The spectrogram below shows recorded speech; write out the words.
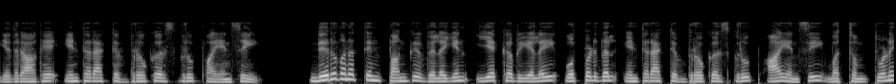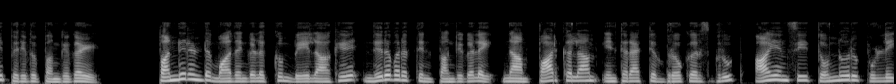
எதிராக இன்டராக்டிவ் புரோக்கர்ஸ் குரூப் ஐஎன்சி நிறுவனத்தின் பங்கு விலையின் இயக்கவியலை ஒப்பிடுதல் இன்டராக்டிவ் புரோக்கர்ஸ் குரூப் ஐஎன்சி மற்றும் துணைப்பிரிவு பங்குகள். பன்னிரண்டு மாதங்களுக்கும் மேலாக நிறுவனத்தின் பங்குகளை நாம் பார்க்கலாம். இன்டராக்டிவ் புரோக்கர்ஸ் குரூப் ஐஎன்சி தொன்னூறு புள்ளி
